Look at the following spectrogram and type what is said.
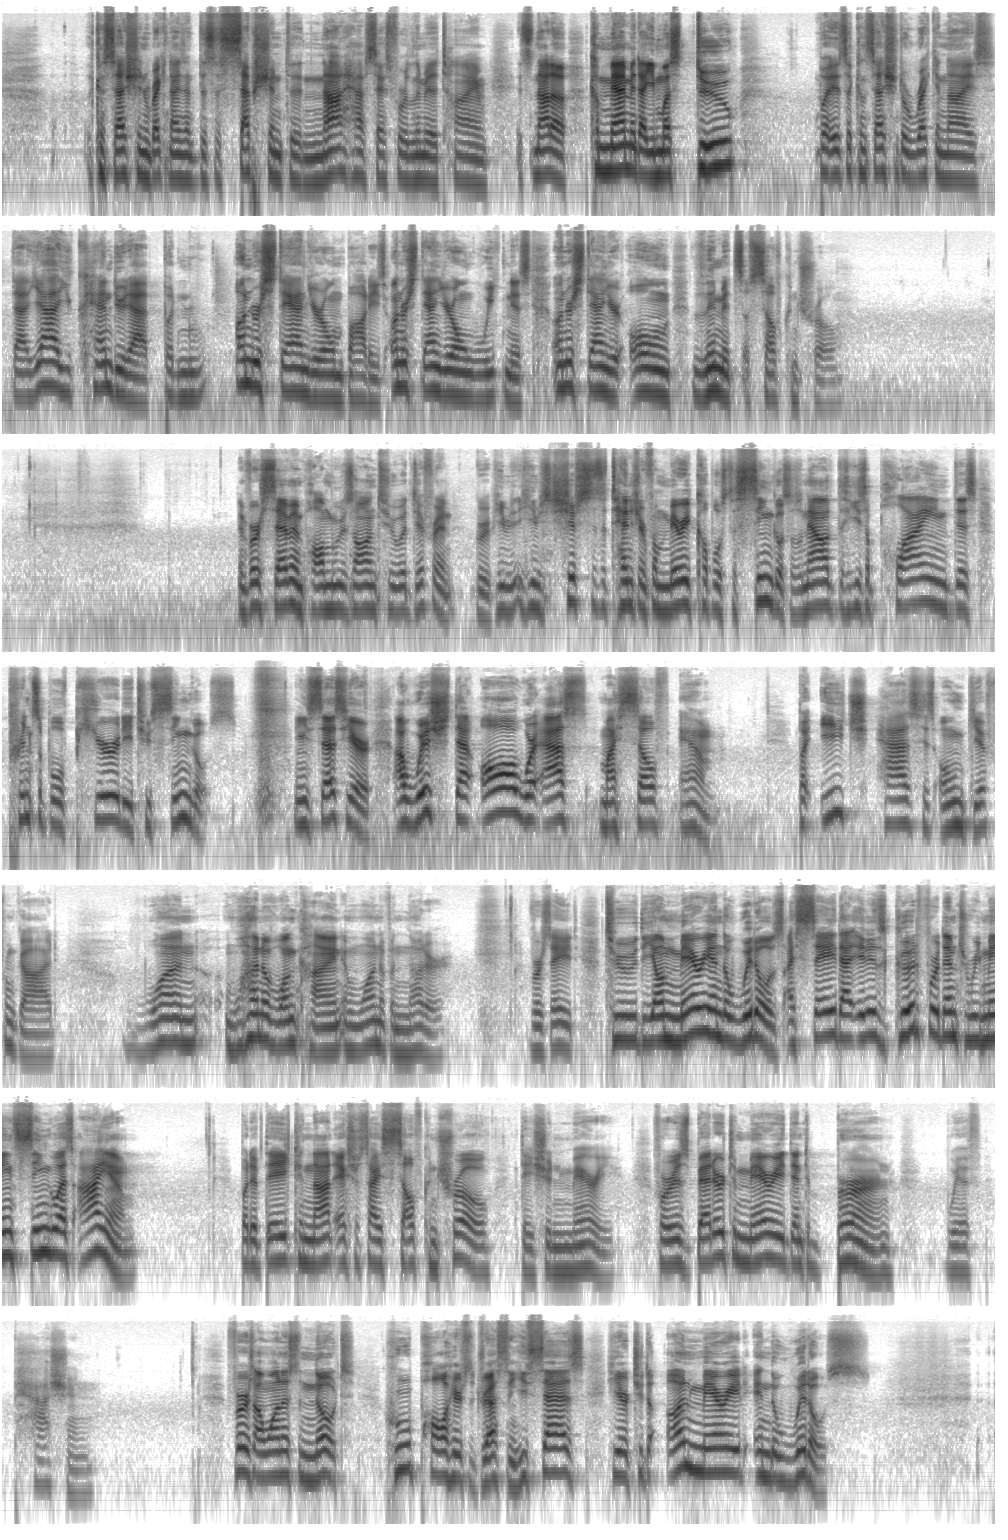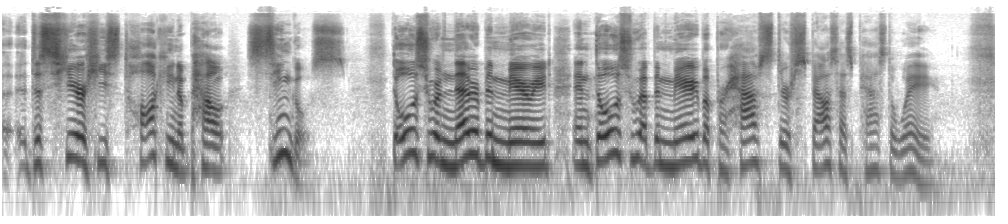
a concession recognizing this exception to not have sex for a limited time. It's not a commandment that you must do, but it's a concession to recognize that, yeah, you can do that, but understand your own bodies, understand your own weakness, understand your own limits of self control. In verse 7, Paul moves on to a different group. He, he shifts his attention from married couples to singles. So now he's applying this principle of purity to singles. And he says here, I wish that all were as myself am, but each has his own gift from God, one, one of one kind and one of another. Verse 8 To the unmarried and the widows, I say that it is good for them to remain single as I am. But if they cannot exercise self control, they should marry. For it is better to marry than to burn with passion. First, I want us to note who Paul here is addressing. He says here to the unmarried and the widows. Uh, this here, he's talking about singles, those who have never been married, and those who have been married but perhaps their spouse has passed away.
